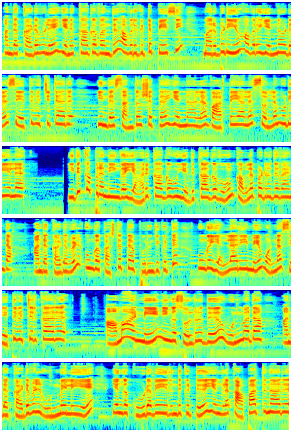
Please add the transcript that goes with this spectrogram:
அந்த கடவுளே எனக்காக வந்து அவர்கிட்ட பேசி மறுபடியும் அவரை என்னோட சேர்த்து வச்சிட்டாரு. இந்த சந்தோஷத்தை என்னால வார்த்தையால சொல்ல முடியல. இதுக்கப்புறம் நீங்க யாருக்காகவும் எதுக்காகவும் கவலைப்படுறது வேண்டாம். அந்த கடவுள் உங்க கஷ்டத்தை புரிஞ்சுக்கிட்டு உங்க எல்லாரையுமே ஒன்னா சேர்த்து வச்சிருக்காரு. ஆமா அண்ணி நீங்க சொல்றது உண்மைதான். அந்த கடவுள் உண்மையிலேயே எங்க கூடவே இருந்துகிட்டு எங்களை காப்பாத்தினாரு.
